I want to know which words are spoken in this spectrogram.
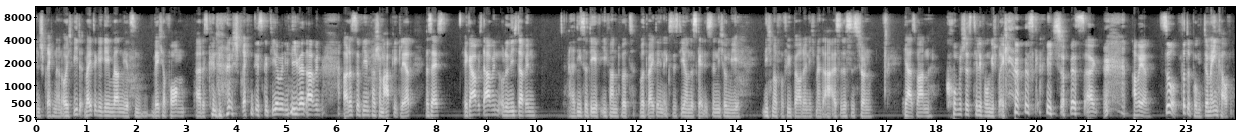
entsprechend an euch weitergegeben werden. Jetzt in welcher Form, äh, das könnt ihr entsprechend diskutieren, wenn ich nicht mehr da bin. Aber das ist auf jeden Fall schon mal abgeklärt. Das heißt, egal ob ich da bin oder nicht da bin, äh, dieser DFI-Fund wird, wird weiterhin existieren. Das Geld ist dann nicht irgendwie nicht mehr verfügbar oder nicht mehr da. Also das ist schon, ja, es war ein komisches Telefongespräch. das kann ich schon mal sagen. Aber ja, so, vierter Punkt, Domain kaufen.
